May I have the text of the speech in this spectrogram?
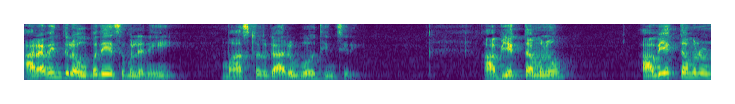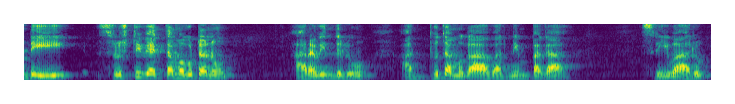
అరవిందుల ఉపదేశములని మాస్టర్ గారు బోధించిరి. అవ్యక్తమును అవ్యక్తము నుండి సృష్టి వ్యక్తమగుటను అరవిందులు అద్భుతముగా వర్ణింపగా శ్రీవారు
